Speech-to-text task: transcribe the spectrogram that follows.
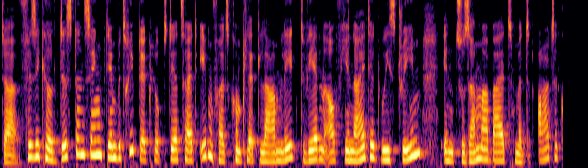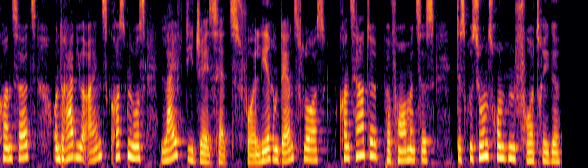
Da Physical Distancing den Betrieb der Clubs derzeit ebenfalls komplett lahmlegt, werden auf United We Stream in Zusammenarbeit mit Arte Concerts und Radio 1 kostenlos Live-DJ-Sets vor leeren Dancefloors, Konzerte, Performances, Diskussionsrunden, Vorträge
